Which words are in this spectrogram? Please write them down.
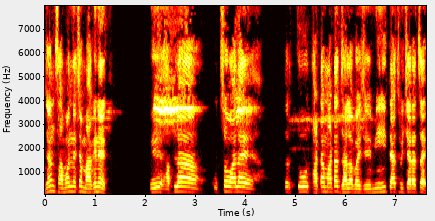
जनसामान्याच्या मागण्या आहेत हे आपला उत्सव आलाय तर तो थाटामाटाच झाला पाहिजे. मीही त्याच विचाराचा आहे.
